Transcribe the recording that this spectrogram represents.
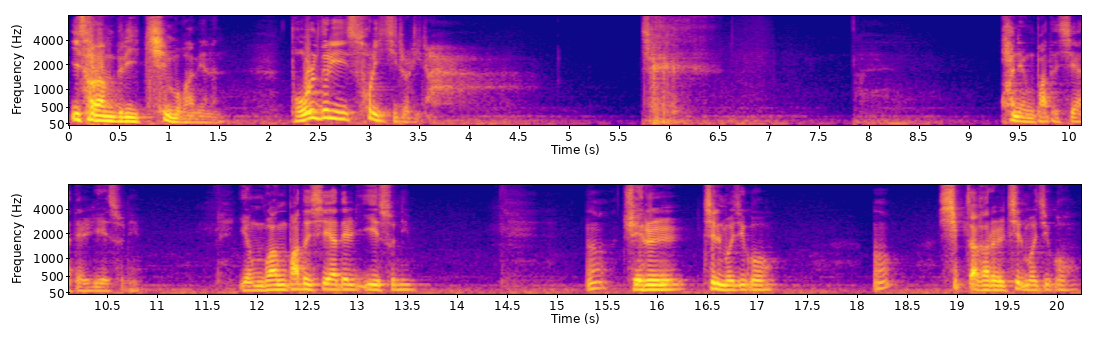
이 사람들이 침묵하면 돌들이 소리 지르리라. 참. 환영 받으셔야 될 예수님, 영광 받으셔야 될 예수님, 어? 죄를 짊어지고 어? 십자가를 짊어지고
